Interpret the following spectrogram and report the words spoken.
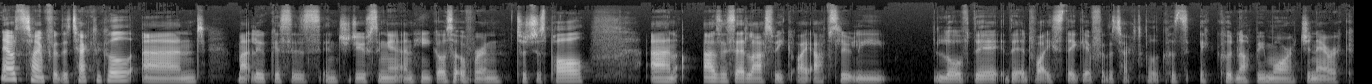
Now it's time for the technical, and Matt Lucas is introducing it and he goes over and touches Paul. And as I said last week, I absolutely love the the advice they give for the technical because it could not be more generic.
